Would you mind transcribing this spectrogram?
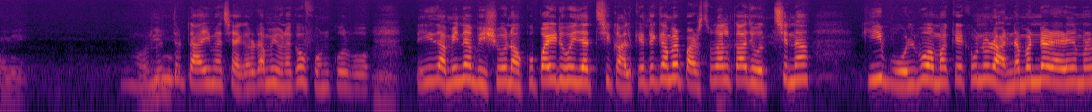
মানে ওনার তো টাইম আছে এগারোটা আমি ওনাকেও ফোন করব। প্লিজ আমি না ভীষণ অকুপাইড হয়ে যাচ্ছি। কালকে থেকে আমার পার্সোনাল কাজ হচ্ছে না। কি বলব আমাকে এখনও রান্না বান্নার আমার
